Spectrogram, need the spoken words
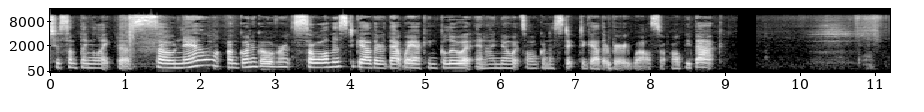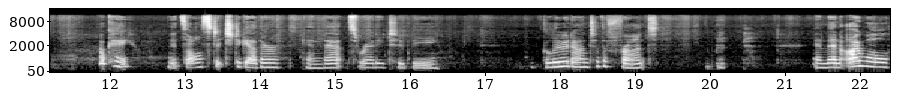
to something like this. So now I'm going to go over and sew all this together. That way I can glue it and I know it's all going to stick together very well. So I'll be back. Okay, it's all stitched together and that's ready to be glued onto the front. And then I will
